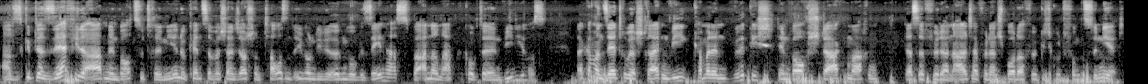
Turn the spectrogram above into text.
Also es gibt ja sehr viele Arten, den Bauch zu trainieren. Du kennst ja wahrscheinlich auch schon tausend Übungen, die du irgendwo gesehen hast, bei anderen abgeguckt oder in Videos. Da kann man sehr drüber streiten, wie kann man denn wirklich den Bauch stark machen, dass er für deinen Alltag, für deinen Sport auch wirklich gut funktioniert.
